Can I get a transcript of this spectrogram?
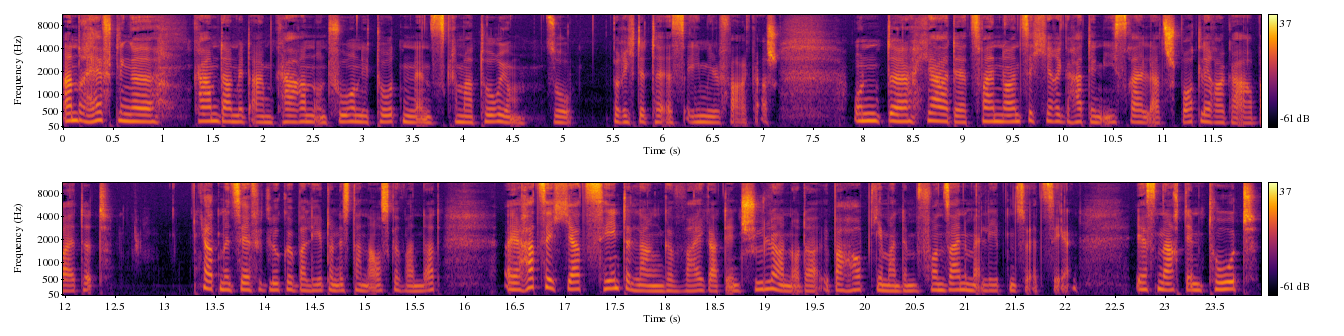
Andere Häftlinge kamen dann mit einem Karren und fuhren die Toten ins Krematorium. So berichtete es Emil Farkas. Und äh, ja, der 92-Jährige hat in Israel als Sportlehrer gearbeitet. Er hat mit sehr viel Glück überlebt und ist dann ausgewandert. Er hat sich jahrzehntelang geweigert, den Schülern oder überhaupt jemandem von seinem Erlebten zu erzählen. Erst nach dem Tod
